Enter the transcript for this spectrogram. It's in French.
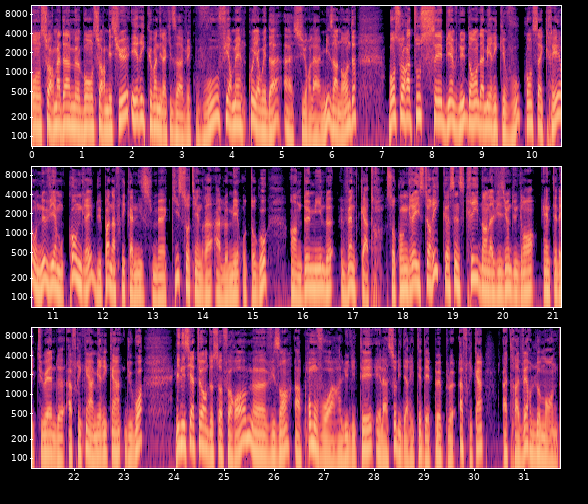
Bonsoir madame, bonsoir messieurs. Eric Manilakiza avec vous, Firmin Koyaweda euh, sur la mise en onde. Bonsoir à tous et bienvenue dans l'Amérique et vous, consacré au 9e congrès du panafricanisme qui se tiendra à Lomé au Togo en 2024. Ce congrès historique s'inscrit dans la vision du grand intellectuel africain-américain Dubois, l'initiateur de ce forum euh, visant à promouvoir l'unité et la solidarité des peuples africains à travers le monde.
